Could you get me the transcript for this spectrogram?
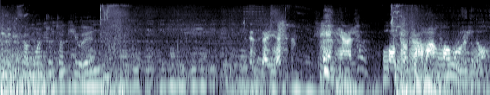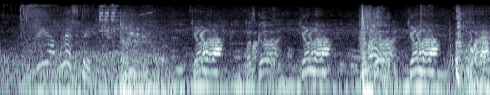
need someone to tuck you in? ¿Enzayek? Genial. Otro trabajo aburrido. Be uplifted. Yoda. Was good. ¿Qué onda? Was good. ¿Qué onda? Hola.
